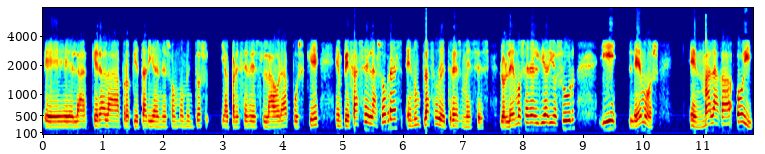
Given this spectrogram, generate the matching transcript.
eh, la, que era la propietaria en esos momentos, y al parecer es la hora, pues que empezase las obras en un plazo de tres meses. Lo leemos en el Diario Sur y leemos en Málaga hoy,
